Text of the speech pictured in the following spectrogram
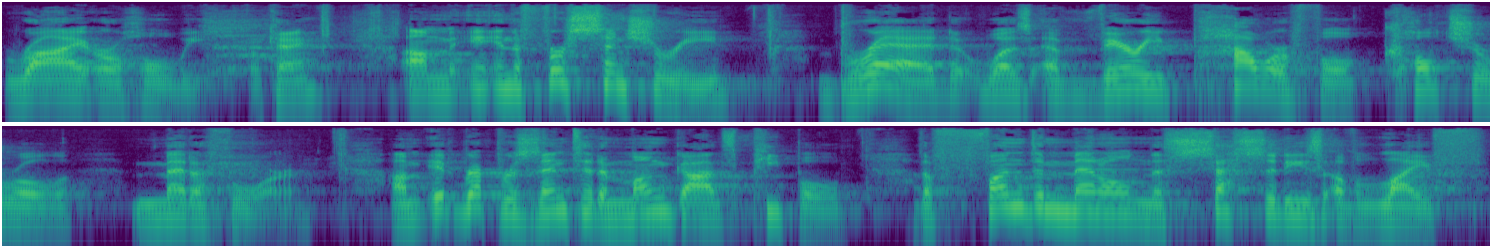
rye or whole wheat, okay? Um, in, in the first century, bread was a very powerful cultural metaphor. Um, it represented among God's people the fundamental necessities of life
